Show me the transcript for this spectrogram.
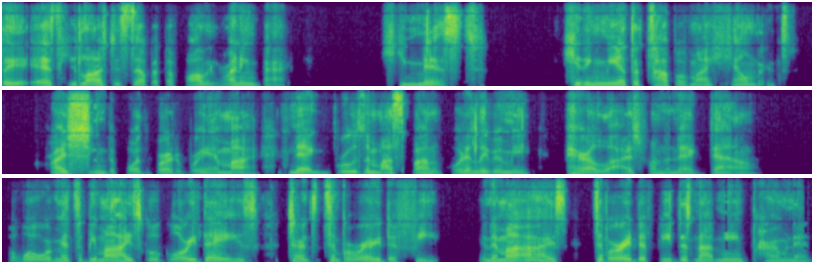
the as he launched himself at the falling running back, he missed, hitting me at the top of my helmet, crushing the fourth vertebrae in my neck, bruising my spinal cord and leaving me paralyzed from the neck down. But what were meant to be my high school glory days turned to temporary defeat. And in my eyes, temporary defeat does not mean permanent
